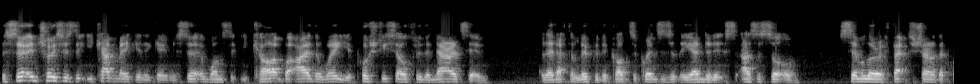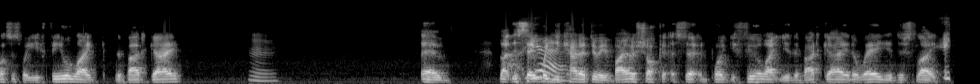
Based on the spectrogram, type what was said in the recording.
there's certain choices that you can make in the game and certain ones that you can't. But either way, you pushed yourself through the narrative and then have to live with the consequences at the end. And it's as a sort of similar effect to Shadow of the Colossus, where you feel like the bad guy. Mm. Um, like the same when you Yeah. kind of do in Bioshock at a certain point, you feel like you're the bad guy in a way. And you're just like It-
